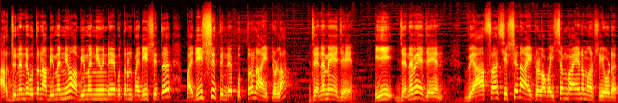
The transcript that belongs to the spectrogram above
അർജുനന്റെ പുത്രൻ അഭിമന്യു അഭിമന്യുവിന്റെ പുത്രൻ പരീക്ഷിത്ത് പരീക്ഷിത്തിന്റെ പുത്രനായിട്ടുള്ള ജനമേജയൻ ഈ ജനമേജയൻ വ്യാസ ശിഷ്യനായിട്ടുള്ള വൈശമ്പായന മഹർഷിയോട്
